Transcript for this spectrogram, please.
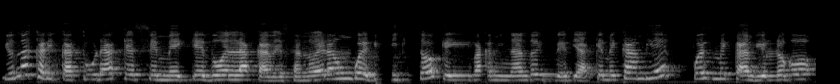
vi una caricatura que se me quedó en la cabeza, ¿no? Era un huevito que iba caminando y decía, que me cambie, pues me cambio. Luego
